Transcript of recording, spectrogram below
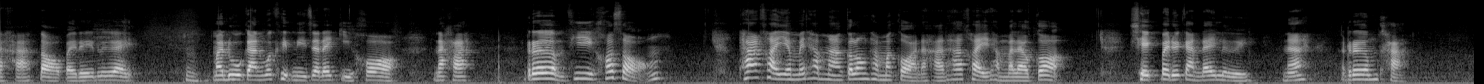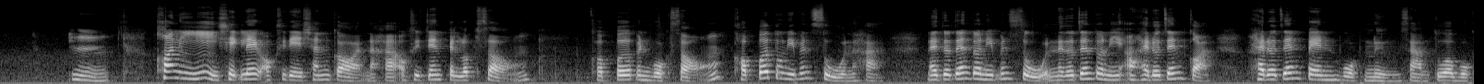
นะคะ ต่อไปเรื่อยๆ มาดูกันว่าคลิปนี้จะได้กี่ข้อนะคะ เริ่มที่ข้อ 2 ถ้าใครยังไม่ทำมาก็ลองทำมาก่อนนะคะ ถ้าใครทำมาแล้วก็เช็คไปด้วยกันได้เลยนะ เริ่มค่ะ ข้อนี้เช็คเลขออกซิเดชันก่อนนะคะ ออกซิเจนเป็นลบ2คอปเปอร์เป็นบวก2คอปเปอร์ตรงนี้เป็น0นะคะไนโตรเจนตัวนี้เป็น0ไนโตรเจนตัวนี้เอาไฮโดรเจนก่อน ไฮโดรเจนเป็นบวก1 3 ตัวบวก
